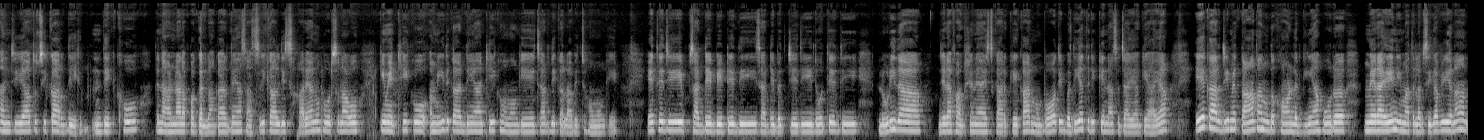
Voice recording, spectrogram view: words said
ਹਾਂਜੀ ਆ ਤੁਸੀਂ ਘਰ ਦੇਖ, ਦੇਖੋ ਅਤੇ ਨਾਲ ਨਾਲ ਆਪਾਂ ਗੱਲਾਂ ਕਰਦੇ ਹਾਂ। ਸਤਿ ਸ੍ਰੀ ਅਕਾਲ ਜੀ ਸਾਰਿਆਂ ਨੂੰ, ਹੋਰ ਸੁਣਾਓ? ਕਿਵੇਂ ਠੀਕ ਹੋ? ਉਮੀਦ ਕਰਦੇ ਹਾਂ ਠੀਕ ਹੋਵੋਗੇ, ਚੜ੍ਹਦੀ ਕਲਾ ਵਿੱਚ ਹੋਵੋਗੇ। ਇੱਥੇ ਜੀ ਸਾਡੇ ਬੇਟੇ ਦੀ, ਸਾਡੇ ਬੱਚੇ ਦੀ, ਦੋਤੇ ਦੀ, ਲੋਹੜੀ ਦਾ ਜਿਹੜਾ ਫੰਕਸ਼ਨ ਆ, ਇਸ ਕਰਕੇ ਘਰ ਨੂੰ ਬਹੁਤ ਹੀ ਵਧੀਆ ਤਰੀਕੇ ਨਾਲ ਸਜਾਇਆ ਗਿਆ ਆ। ਇਹ ਘਰ ਜੀ ਮੈਂ ਤਾਂ ਤੁਹਾਨੂੰ ਦਿਖਾਉਣ ਲੱਗੀ ਆ ਹੋਰ ਮੇਰਾ ਇਹ ਨਹੀਂ ਮਤਲਬ ਸੀਗਾ ਵੀ ਹੈ ਨਾ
